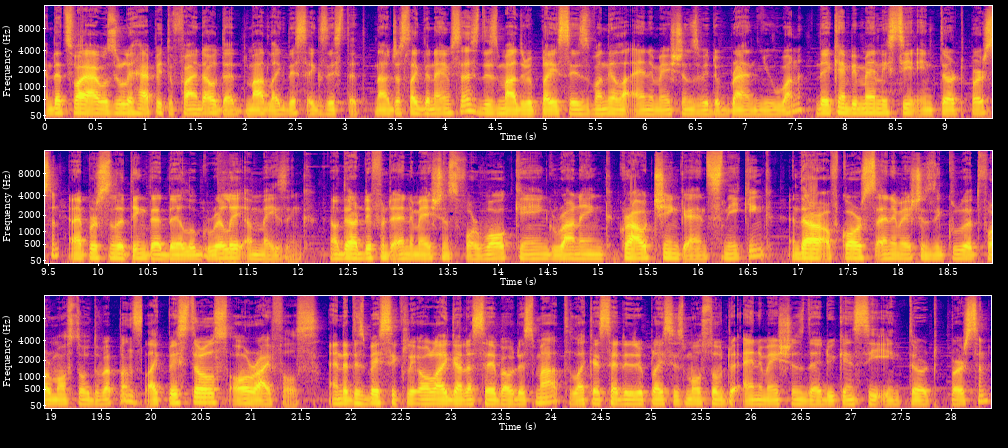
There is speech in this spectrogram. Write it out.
and that's why I was really happy to find out that mod like this existed. Now just like the name says, this mod replaces vanilla animations with a brand new one. They can be mainly seen in third person and I personally think that they look really amazing. Now there are different animations for walking, running, crouching and sneaking. And there are of course animations included for most of the weapons like pistols or rifles. And that is basically all I gotta say about this mod. Like I said it replaces most of the animations that you can see in third person.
